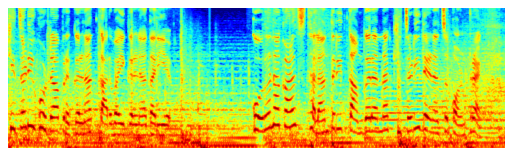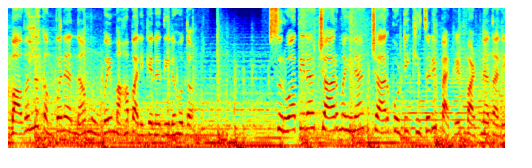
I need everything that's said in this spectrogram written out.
खिचडी घोटाळा प्रकरणात कारवाई करण्यात आली आहे. कोरोना काळात स्थलांतरित कामगारांना खिचडी देण्याचं कॉन्ट्रॅक्ट बावन्न कंपन्यांना मुंबई महापालिकेनं दिलं होतं. सुरुवातीला चार महिन्यात चार कोटी खिचडी पॅकेट वाटण्यात आले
